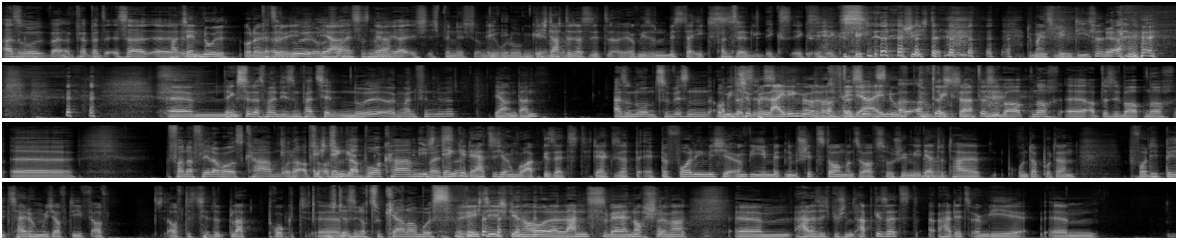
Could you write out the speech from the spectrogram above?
Also ist er äh, Patient Null oder Patient oder- Null oder ja, so heißt das, ne? ja. Ja, ich, ich bin nicht so im Virologen Ich dachte, das ist jetzt irgendwie so ein Mr. X Patient XXX. Geschichte. Du meinst Vin Diesel? ähm, Denkst du, dass man diesen Patienten Null irgendwann finden wird? ja, und dann? Also nur um zu wissen, ob Um ihn das zu jetzt- beleidigen oder was ob fällt das dir ein, du, ob du das? Ob das überhaupt noch, äh, ob das überhaupt noch äh, von der Fledermaus kam oder ob es Ich aus denke- dem Labor kam. Ich weißt denke, du? der hat sich irgendwo abgesetzt. Der hat gesagt, äh, bevor die mich hier irgendwie mit einem Shitstorm und so auf Social Media total runterbuttern, bevor die Bildzeitung mich auf, die, auf, auf das Titelblatt druckt. Nicht, ähm, dass ich noch zu Kerner muss. Richtig, genau. Oder Lanz wäre noch schlimmer. Ähm, hat er sich bestimmt abgesetzt, hat jetzt irgendwie ähm,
